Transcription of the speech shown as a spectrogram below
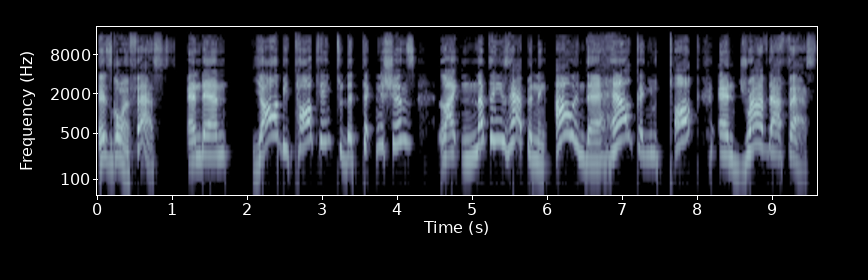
it's going fast, and then y'all be talking to the technicians like nothing is happening. How in the hell can you talk and drive that fast?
